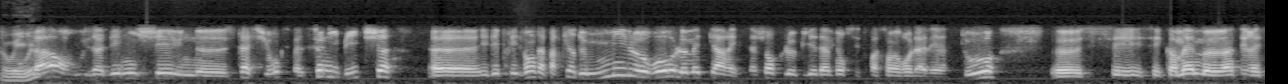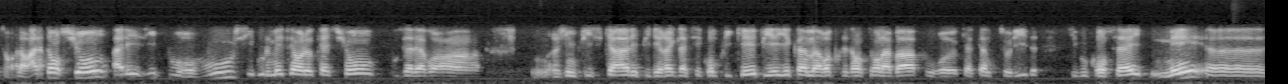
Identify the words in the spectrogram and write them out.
Oui. Où là, on vous a déniché une station qui s'appelle Sunny Beach, euh, et des prix de vente à partir de 1000 euros le mètre carré. Sachant que le billet d'avion, c'est 300 euros l'aller-retour, euh, c'est quand même euh, intéressant. Alors attention, allez-y pour vous. Si vous le mettez en location, vous allez avoir un, régime fiscal et puis des règles assez compliquées. Puis ayez quand même un représentant là-bas pour euh, quelqu'un de solide qui vous conseille. Mais euh,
